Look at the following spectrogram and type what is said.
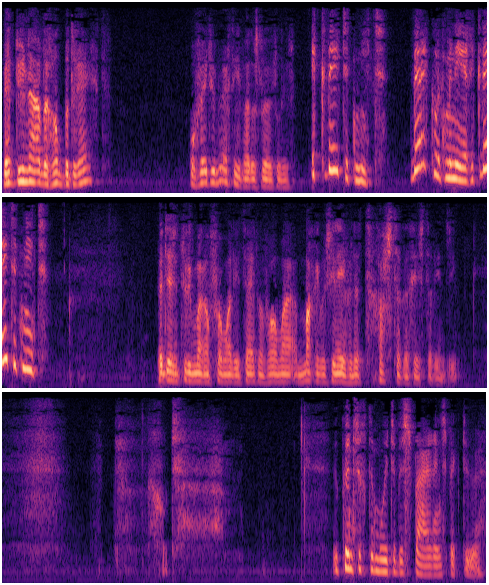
Bent u na de hand bedreigd? Of weet u nu echt niet waar de sleutel is? Ik weet het niet. Werkelijk, meneer, ik weet het niet. Het is natuurlijk maar een formaliteit, mevrouw, maar mag ik misschien even het gastenregister inzien? Goed. U kunt zich de moeite besparen, inspecteur.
